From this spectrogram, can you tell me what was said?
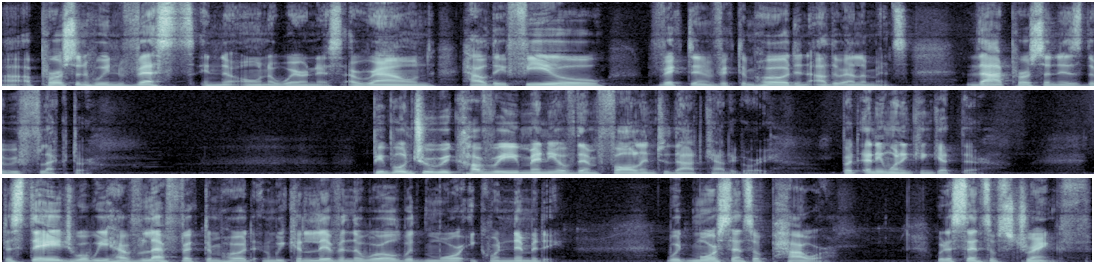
Uh, a person who invests in their own awareness around how they feel, victim, victimhood, and other elements. That person is the reflector. People in true recovery, many of them fall into that category, but anyone can get there. The stage where we have left victimhood and we can live in the world with more equanimity, with more sense of power, with a sense of strength.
